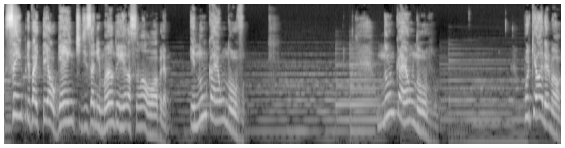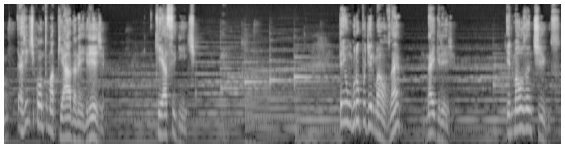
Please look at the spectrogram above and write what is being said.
Sempre vai ter alguém te desanimando em relação à obra, e nunca é um novo nunca é um novo. Porque, olha, irmão, a gente conta uma piada na igreja que é a seguinte: tem um grupo de irmãos, né? Na igreja. Irmãos antigos.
